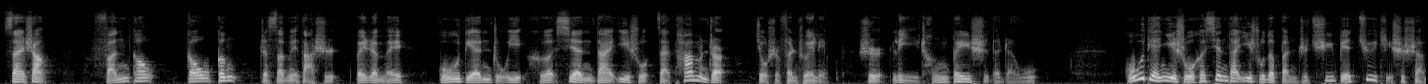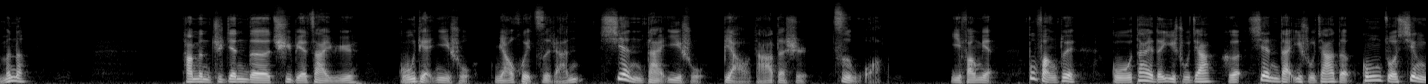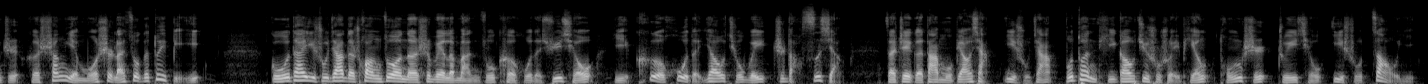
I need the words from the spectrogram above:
塞尚、梵高、高更这三位大师被认为，古典主义和现代艺术在他们这儿就是分水岭，是里程碑式的人物。古典艺术和现代艺术的本质区别具体是什么呢？它们之间的区别在于，古典艺术描绘自然，现代艺术表达的是自我。一方面，不妨对古代的艺术家和现代艺术家的工作性质和商业模式来做个对比。古代艺术家的创作呢，是为了满足客户的需求，以客户的要求为指导思想。在这个大目标下，艺术家不断提高技术水平，同时追求艺术造诣。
